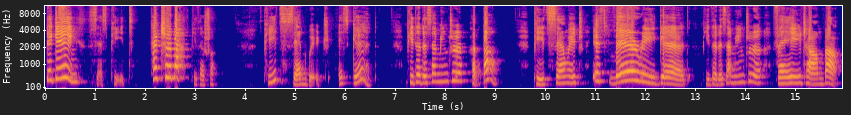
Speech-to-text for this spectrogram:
Dig in, says Pete. 开吃吧，皮特说。Pete's sandwich is good. 皮特的三明治很棒。Pete's sandwich is very good. 皮特的三明治非常棒。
